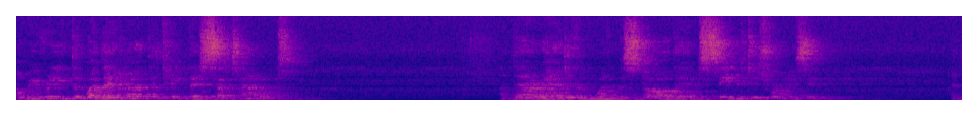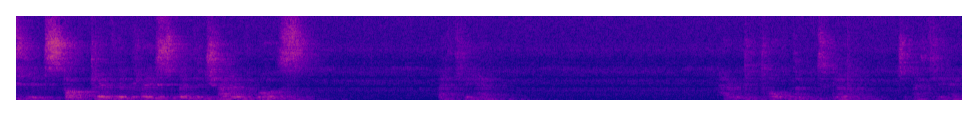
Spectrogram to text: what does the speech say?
And we read that when they heard the king, they set out. And there ahead of them went the star, they had seen it is rising, until it stopped over the place where the child was, Bethlehem. Herod had told them to go to Bethlehem.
